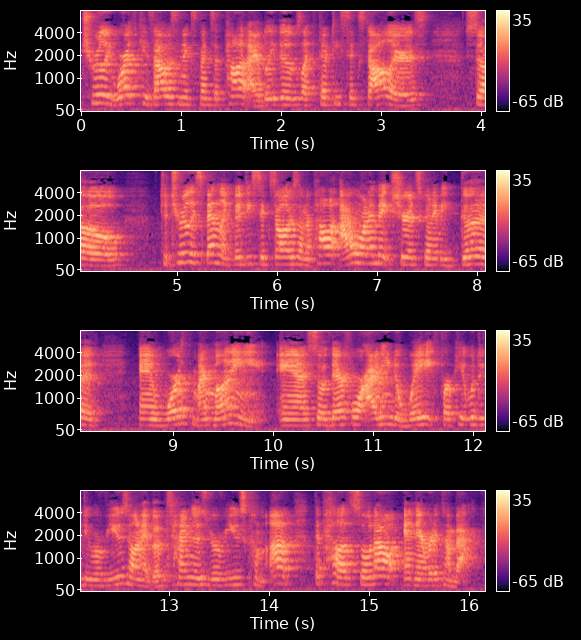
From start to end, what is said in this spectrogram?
truly worth, because that was an expensive palette. I believe it was like $56. So to truly spend like $56 on a palette, I want to make sure it's going to be good and worth my money. And so therefore I need to wait for people to do reviews on it. But by the time those reviews come up, the palette's sold out and never to come back.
